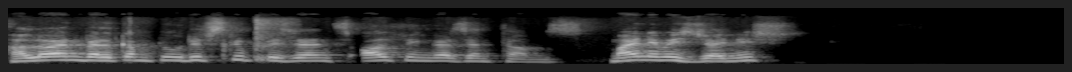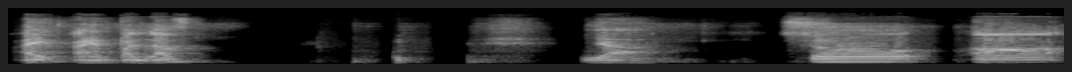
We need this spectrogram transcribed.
Hello and welcome to RiffScript Presents All Fingers and Thumbs. My name is Jainish. I, I am Pallav. yeah. So, uh,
